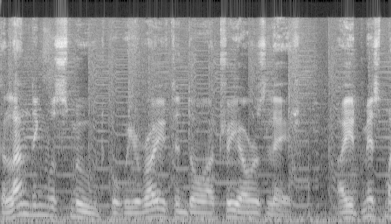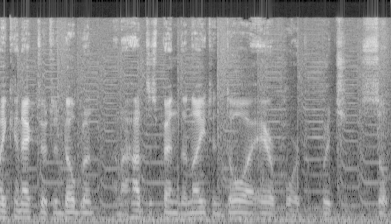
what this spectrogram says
The landing was smooth, but we arrived in Doha three hours late. I had missed my connector to Dublin and I had to spend the night in Doha airport, which sucked.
